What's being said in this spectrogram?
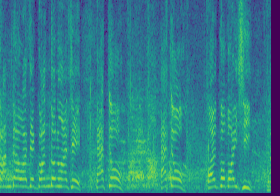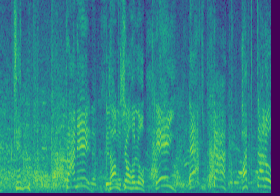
কান্দাও আছে গন্ধনও আছে এত এত অল্প বয়সী প্রাণের ধ্বংস হলো। এই একটা হত্যারও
